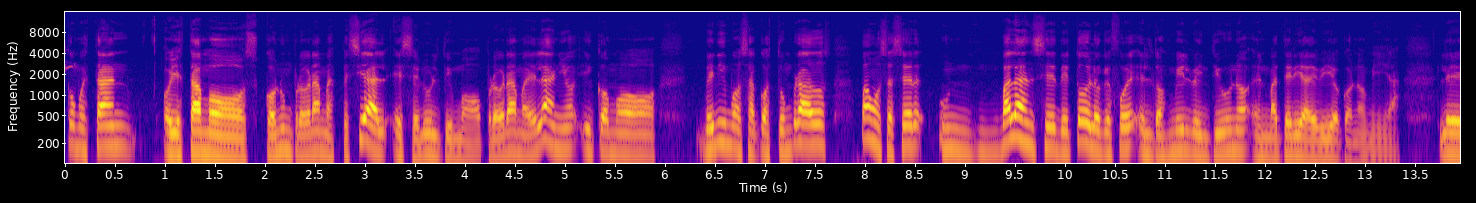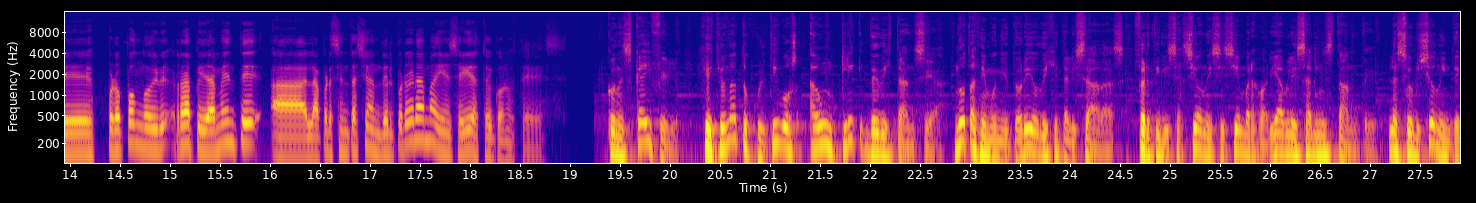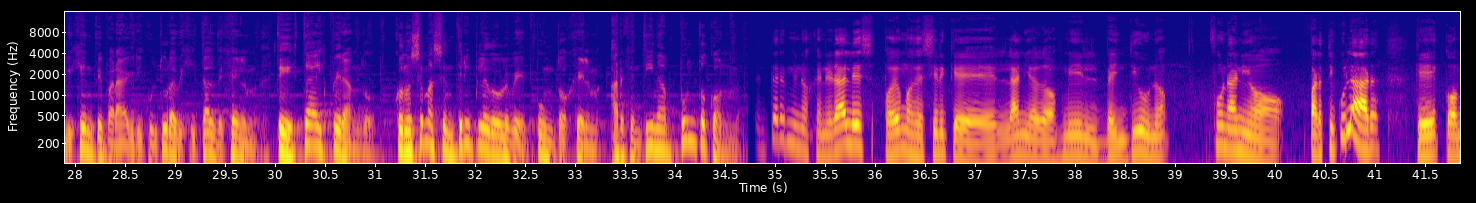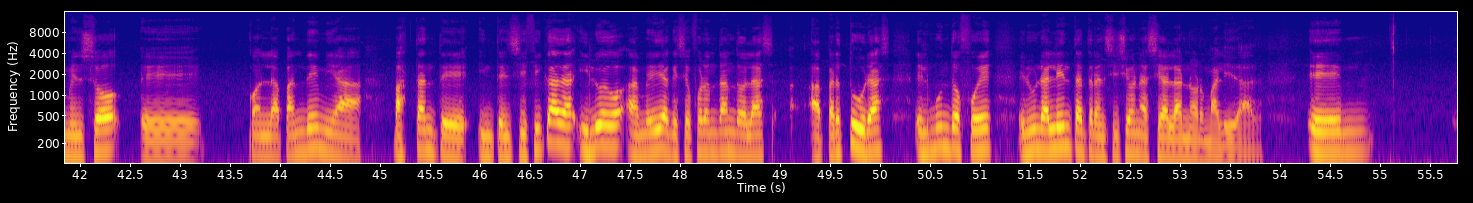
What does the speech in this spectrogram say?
¿Cómo están? Hoy estamos con un programa especial, es el último programa del año y como venimos acostumbrados, vamos a hacer un balance de todo lo que fue el 2021 en materia de bioeconomía. Les propongo ir rápidamente a la presentación del programa y enseguida estoy con ustedes. Con Skyfield, gestiona tus cultivos a un clic de distancia. Notas de monitoreo digitalizadas, fertilizaciones y siembras variables al instante. La solución inteligente para agricultura digital de Helm te está esperando. Conoce más en www.helmargentina.com. En términos generales, podemos decir que el año 2021 fue un año particular que comenzó eh, con la pandemia bastante intensificada y luego a medida que se fueron dando las aperturas, el mundo fue en una lenta transición hacia la normalidad. Em,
